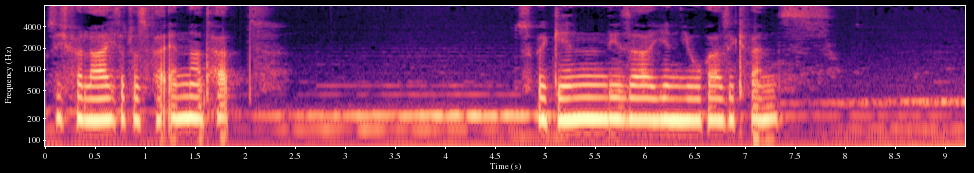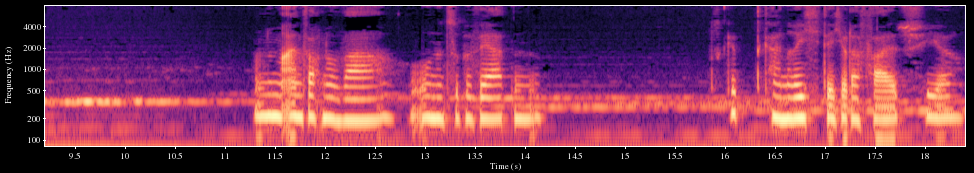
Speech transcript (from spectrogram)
sich vielleicht etwas verändert hat zu Beginn dieser Yin-Yoga-Sequenz. Und nimm einfach nur wahr, ohne zu bewerten. Es gibt kein richtig oder falsch hier.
